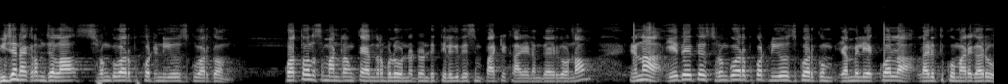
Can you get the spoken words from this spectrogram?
విజయనగరం జిల్లా శృంగవరపుకోట నియోజకవర్గం కొత్తవలస మండలం కేంద్రంలో ఉన్నటువంటి తెలుగుదేశం పార్టీ కార్యాలయం దగ్గర ఉన్నాం. నిన్న ఏదైతే శృంగవరపుకోట నియోజకవర్గం ఎమ్మెల్యే కోళ్ళ లలిత్ కుమార్ గారు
